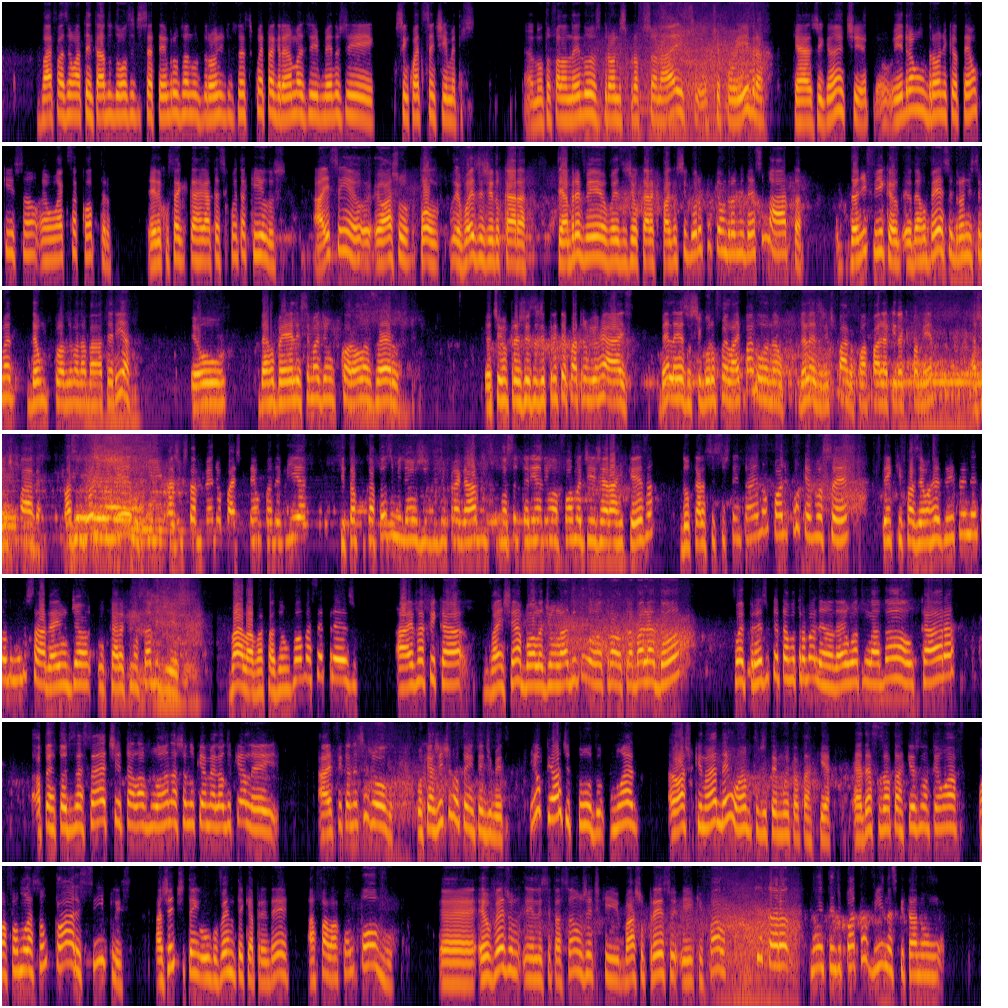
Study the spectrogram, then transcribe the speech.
vai fazer um atentado do 11 de setembro usando um drone de 250 gramas e menos de 50 centímetros. Eu não estou falando nem dos drones profissionais, tipo Hydra, que é gigante. O Hydra é um drone que eu tenho que são, é um hexacóptero. Ele consegue carregar até 50 quilos. Aí sim, eu, eu acho, pô, eu vou exigir do cara ter a brevet, eu vou exigir o cara que pague o seguro, porque um drone desse mata danifica. Eu, eu derrubei esse drone em cima, deu um problema na bateria. Eu derrubei ele em cima de um Corolla Zero. Eu tive um prejuízo de 34 mil reais. Beleza, o seguro foi lá e pagou. Não, beleza, a gente paga. Foi uma falha aqui do equipamento, a gente paga. Mas o drone pequeno, que a gente está vivendo em um país que tem uma pandemia, que está com 14 milhões de desempregados, você teria ali uma forma de gerar riqueza do cara se sustentar e não pode porque você tem que fazer um registro e nem todo mundo sabe. Aí um dia o cara que não sabe disso vai lá, vai fazer um voo, vai ser preso. Aí vai ficar, vai encher a bola de um lado e do outro. Ó, o trabalhador foi preso porque estava trabalhando. Aí o outro lado, ó, o cara apertou 17 e está lá voando achando que é melhor do que a lei. Aí fica nesse jogo, porque a gente não tem entendimento. E o pior de tudo, não é, eu acho que não é nem o âmbito de ter muita autarquia, é, dessas autarquias não tem uma, uma formulação clara e simples. A gente tem, o governo tem que aprender a falar com o povo. É, eu vejo em licitação gente que baixa o preço e que fala que o cara não entende patavinas que está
